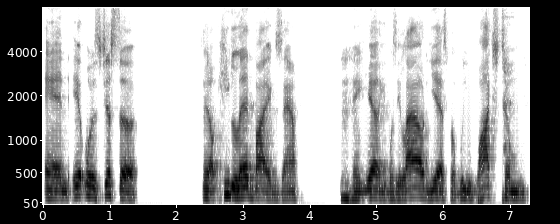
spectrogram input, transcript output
And it was just a, you know, he led by example Mm-hmm. And yeah, was he loud? Yes, but we watched him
